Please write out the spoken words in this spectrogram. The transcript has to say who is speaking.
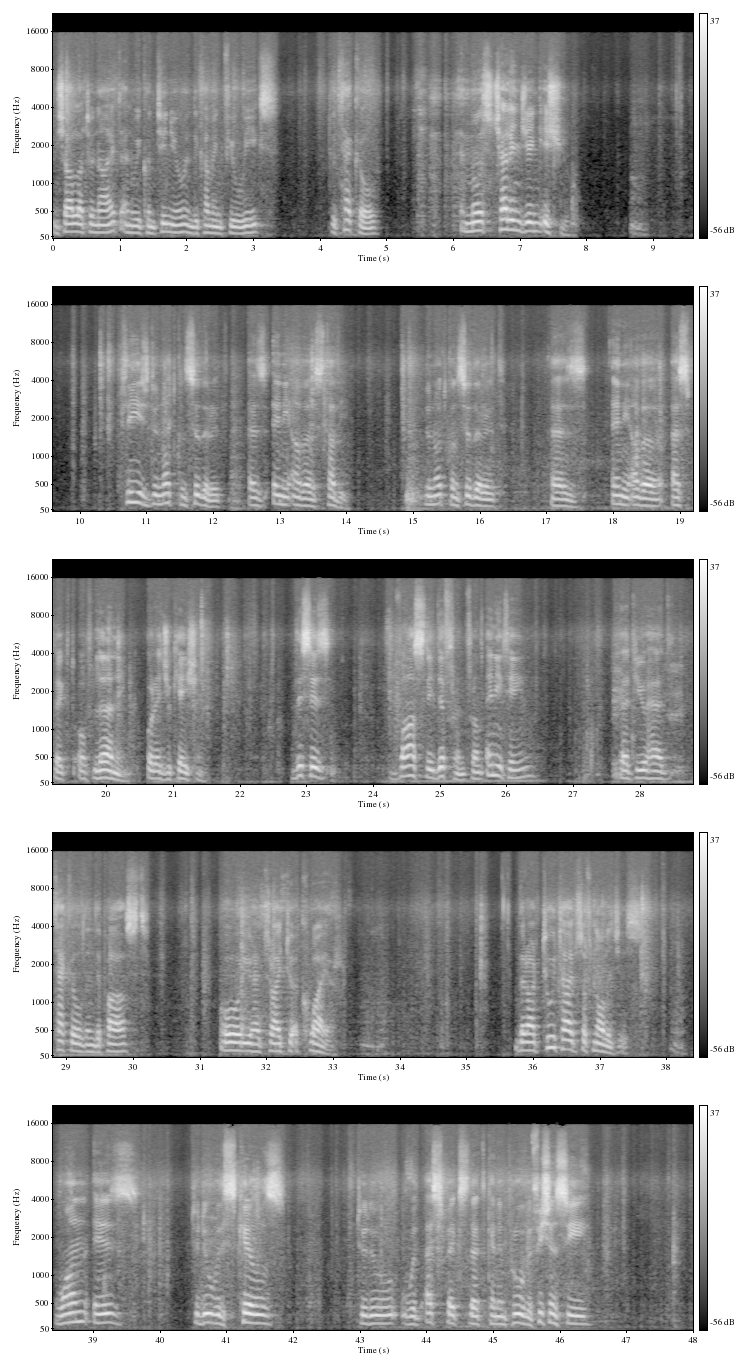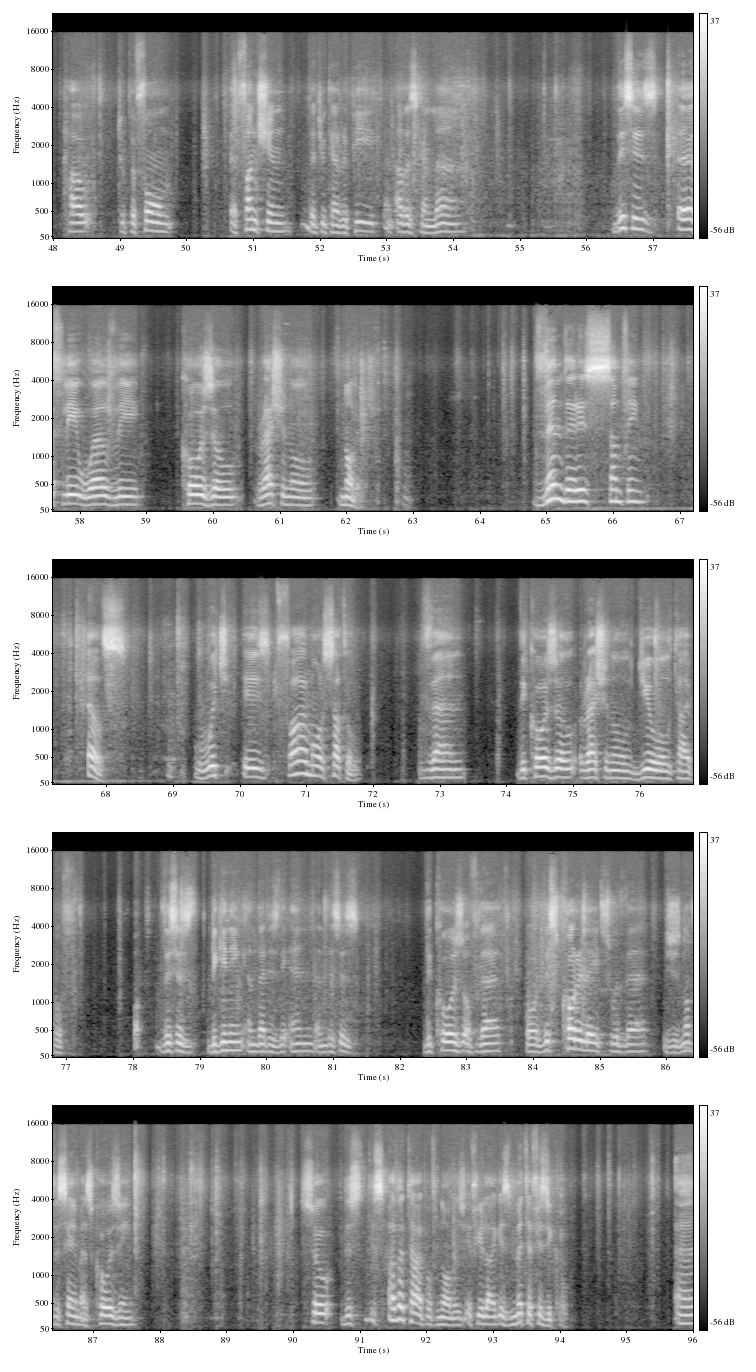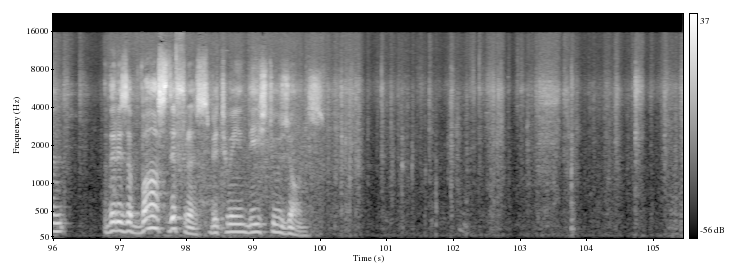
Speaker 1: inshallah, tonight, and we continue in the coming few weeks to tackle a most challenging issue. Please do not consider it as any other study. Do not consider it as any other aspect of learning or education. This is vastly different from anything that you had tackled in the past or you have tried to acquire. There are two types of knowledges. One is to do with skills, to do with aspects that can improve efficiency, how to perform a function that you can repeat and others can learn. This is earthly, worldly, causal, rational knowledge. Then there is something else which is far more subtle than the causal, rational, dual type of oh, this is beginning and that is the end and this is the cause of that or this correlates with that which is not the same as causing. So this this other type of knowledge if you like is metaphysical. And there is a vast difference between these two zones.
